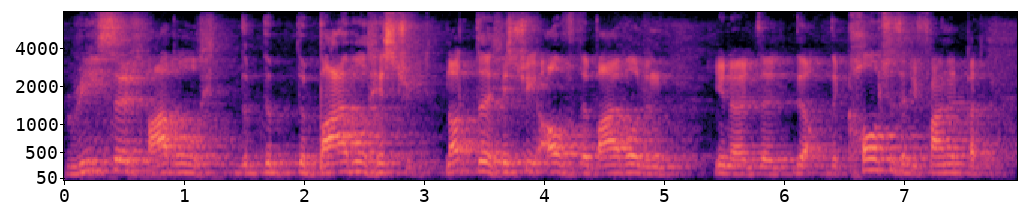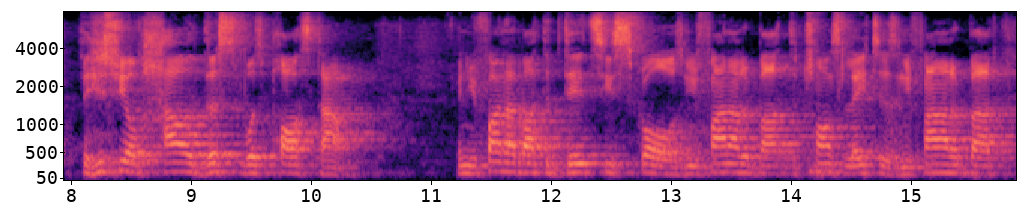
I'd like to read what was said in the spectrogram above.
research Bible, the, the, the Bible history, not the history of the Bible and you know the, the, the cultures that you find it, but the history of how this was passed down. And you find out about the Dead Sea Scrolls, and you find out about the translators, and you find out about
